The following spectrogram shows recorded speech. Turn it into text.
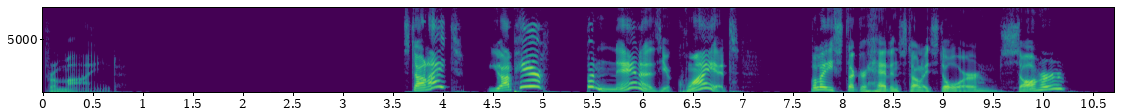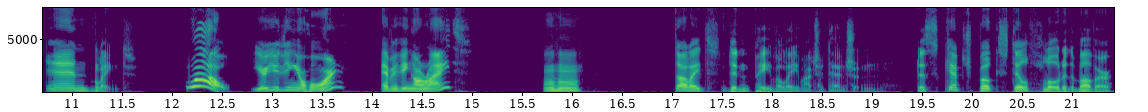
from mind. Starlight? You up here? Bananas, you're quiet. Valet stuck her head in Starlight's door, saw her, and blinked. Whoa! You're using your horn? Everything all right? Mm-hmm. Starlight didn't pay Valet much attention. The sketchbook still floated above her,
